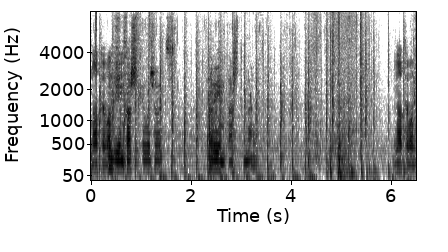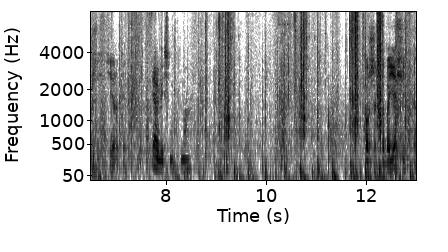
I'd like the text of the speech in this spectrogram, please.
Ну, Нати Тут вам. дві шістки. МКшки лежать. Три МКшки навіть. Нати вам шістірки. Я вісімку маю. Коржик, в тебе є шістка?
